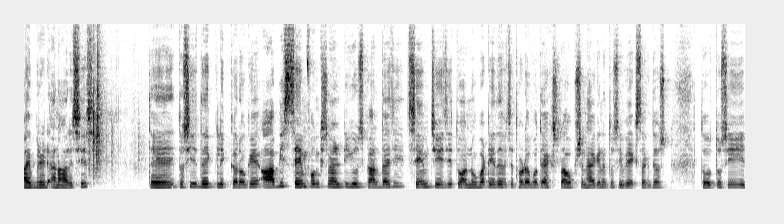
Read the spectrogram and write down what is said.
hybrid analysis ਤੇ ਤੁਸੀਂ ਇਹਦੇ ਕਲਿੱਕ ਕਰੋਗੇ, ਆ ਵੀ ਸੇਮ ਫੰਕਸ਼ਨੈਲਿਟੀ ਯੂਜ਼ ਕਰਦਾ ਜੀ ਸੇਮ ਚੀਜ਼ ਹੀ ਤੁਹਾਨੂੰ ਬਟ ਇਹਦੇ ਵਿੱਚ ਥੋੜਾ ਬਹੁਤ ਐਕਸਟਰਾ ਆਪਸ਼ਨ ਹੈਗੇ ਨੇ, ਤੁਸੀਂ ਵੇਖ ਸਕਦੇ ਹੋ। ਤਾਂ ਤੁਸੀਂ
